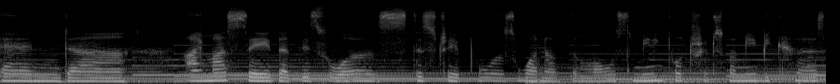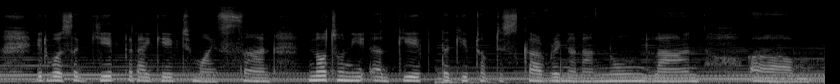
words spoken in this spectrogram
and uh, I must say that this was this trip was one of the most meaningful trips for me because it was a gift that I gave to my son. Not only a gift, the gift of discovering an unknown land. Um,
